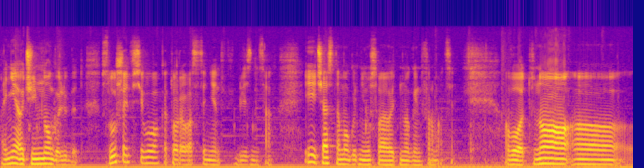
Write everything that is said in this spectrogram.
Они очень много любят слушать всего, которого асцендент в близнецах, и часто могут не усваивать много информации. Вот. Но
